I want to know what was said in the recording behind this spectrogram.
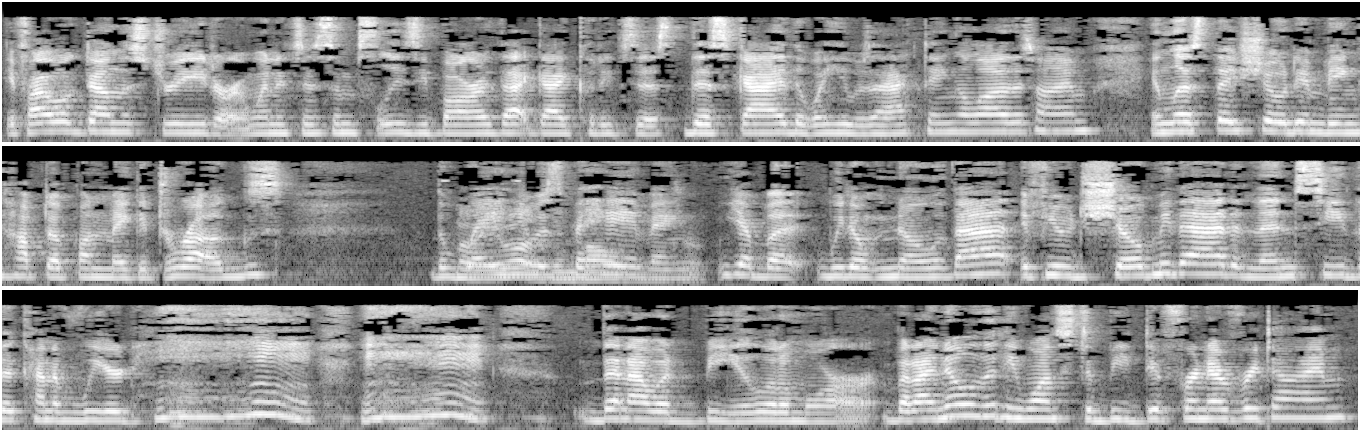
if I walked down the street or I went into some sleazy bar, that guy could exist. This guy, the way he was acting a lot of the time, unless they showed him being hopped up on mega drugs the Well, way he he was was behaving. Yeah, but we don't know that. If you had showed me that and then see the kind of weird, then I would be a little more. But I know that he wants to be different every time.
